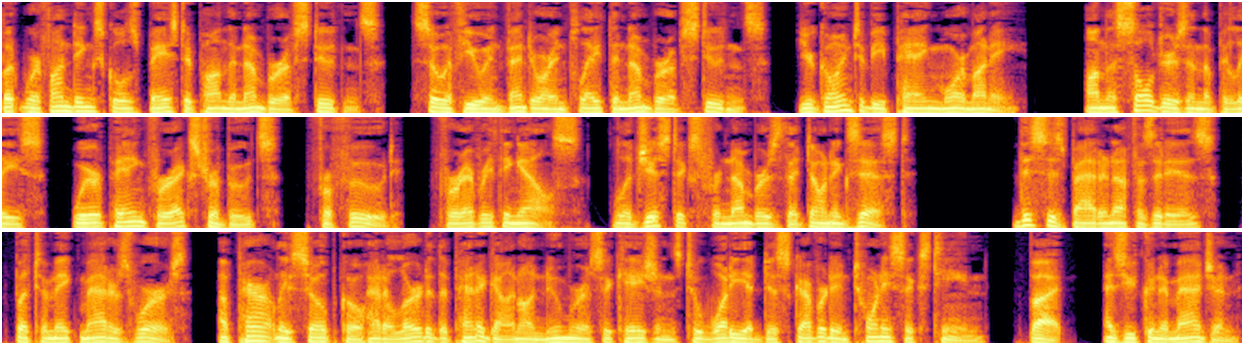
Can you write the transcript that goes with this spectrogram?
But we're funding schools based upon the number of students. So if you invent or inflate the number of students, you're going to be paying more money. On the soldiers and the police, we're paying for extra boots, for food, for everything else, logistics for numbers that don't exist. This is bad enough as it is, but to make matters worse, apparently Sopko had alerted the Pentagon on numerous occasions to what he had discovered in 2016, but, as you can imagine,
